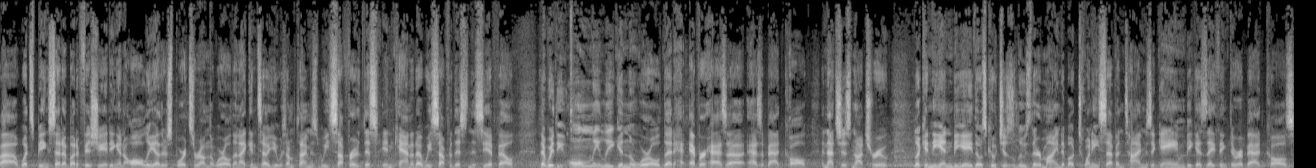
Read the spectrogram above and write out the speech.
uh, what's being said about officiating and all the other sports around the world. And I can tell you, sometimes we suffer this in Canada, we suffer this in the CFL, that we're the only league in the world that ha- ever has a has a bad call, and that's just not true. Look, in the NBA, those coaches lose their mind about 27 times a game because they think there are bad calls.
